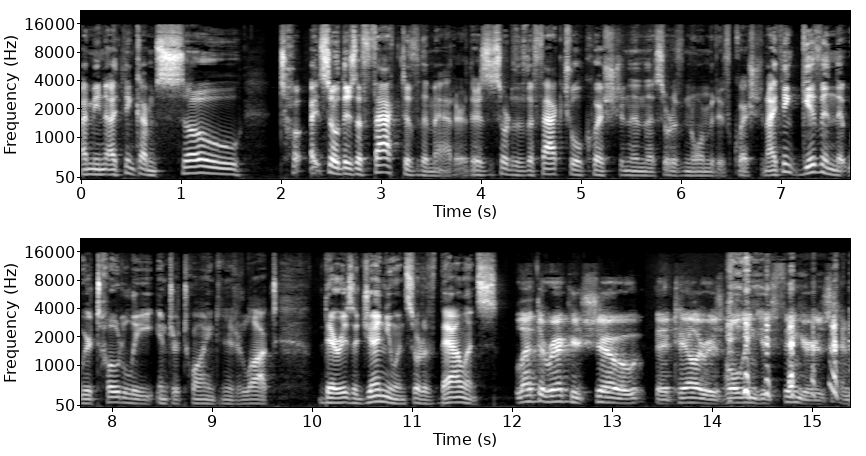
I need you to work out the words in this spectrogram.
I mean, I think I'm so. so there's a fact of the matter. There's sort of the factual question and the sort of normative question. I think, given that we're totally intertwined and interlocked, there is a genuine sort of balance. Let the record show that Taylor is holding his fingers and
